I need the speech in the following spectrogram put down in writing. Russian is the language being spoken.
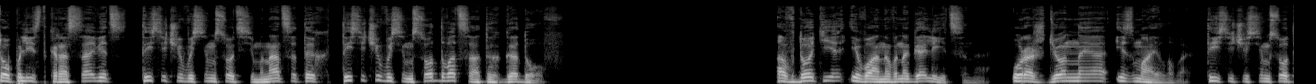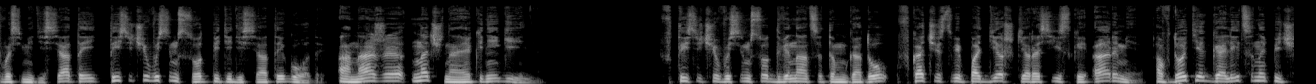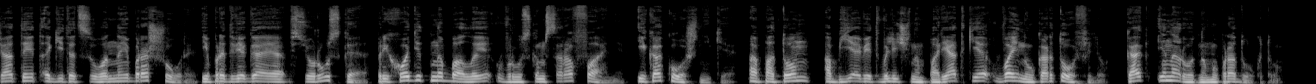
Топ-лист красавиц 1817-1820 годов. Авдотья Ивановна Голицына, урожденная Измайлова, 1780-1850 годы, она же «Ночная княгиня». В 1812 году в качестве поддержки российской армии Авдотья Голицына печатает агитационные брошюры и, продвигая все русское, приходит на балы в русском сарафане и кокошнике, а потом объявит в личном порядке войну картофелю, как и народному продукту.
